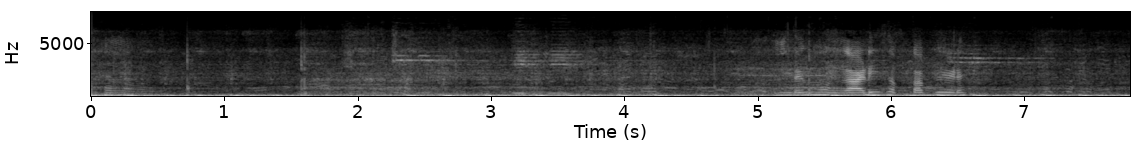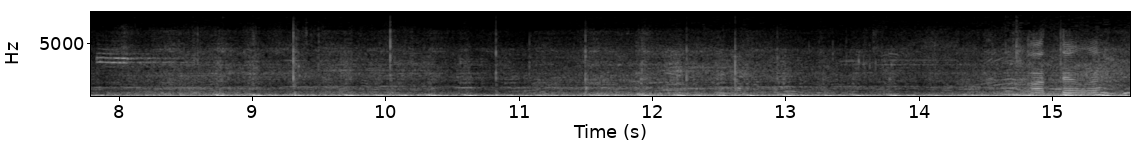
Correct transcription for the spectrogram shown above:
खेलना। देखो गाड़ी सबका भीड़। है आते हुए।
